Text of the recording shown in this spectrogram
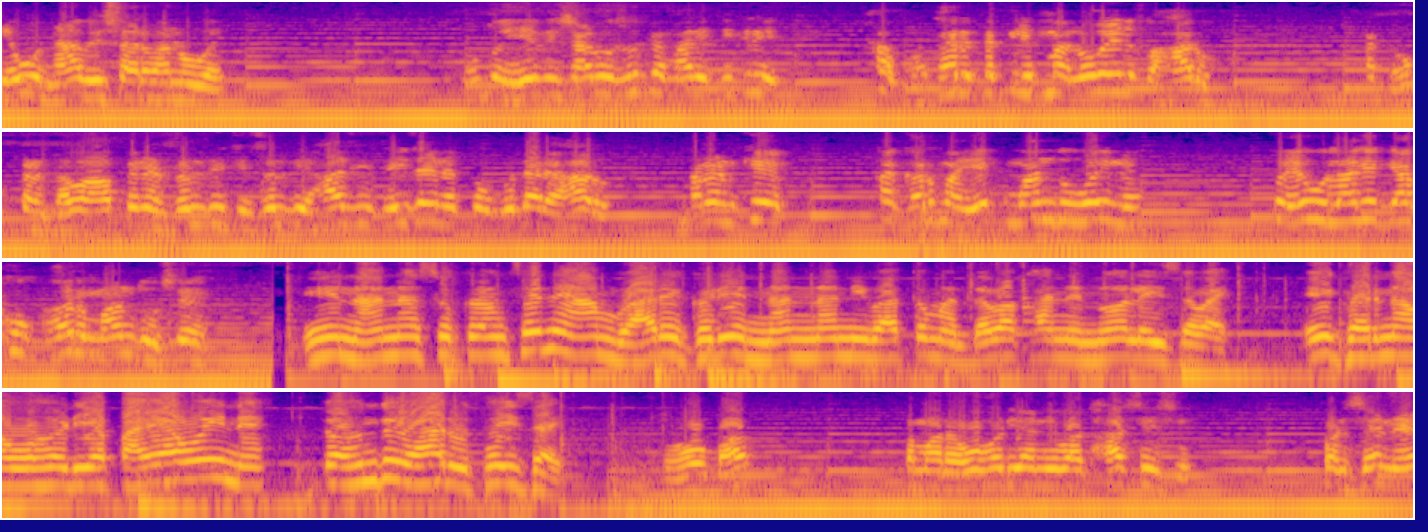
એવું ના વિચારવાનું હોય. હું તો એ વિચારું છું કે મારી દીકરી હા વધારે તકલીફમાં ન હોય ને તો સારું આ ડોક્ટર દવા આપે ને જલ્દીથી જલ્દી હાજી થઈ જાય ને તો વધારે સારું કારણ કે આ ઘરમાં એક માંદું હોય ને તો એવું લાગે કે આખું ઘર માંદું છે. એ નાના છોકરાઓ છે ને આમ વારે ઘડીએ નાની નાની વાતોમાં દવાખાને ન લઈ જવાય. એ ઘરના ઓહડિયા પાયા હોય ને તો હંધુય હારું થઈ જાય. હો બાપ તમારા ઓહડિયાની વાત હાસી છે. પણ છે ને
